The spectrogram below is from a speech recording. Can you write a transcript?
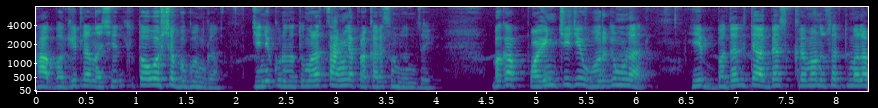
हा बघितला नसेल तर तो अवश्य बघून घ्या. जेणेकरून तुम्हाला चांगल्या प्रकारे समजून जाईल. बघा पॉईंटचे जे वर्गमूळ आहेत हे बदलत्या अभ्यासक्रमानुसार तुम्हाला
